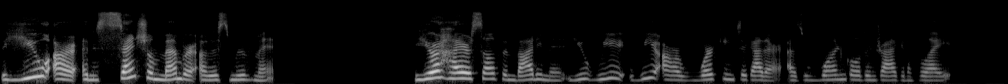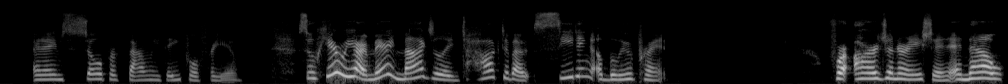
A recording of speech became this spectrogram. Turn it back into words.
you are an essential member of this movement your higher self embodiment you we we are working together as one golden dragon of light. And i'm so profoundly thankful for you. So here we are mary magdalene talked about seeding a blueprint for our generation. And now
